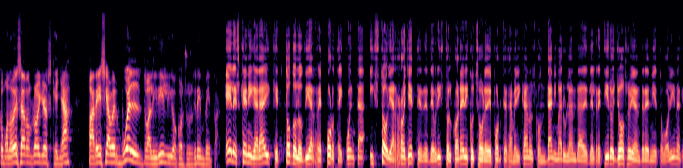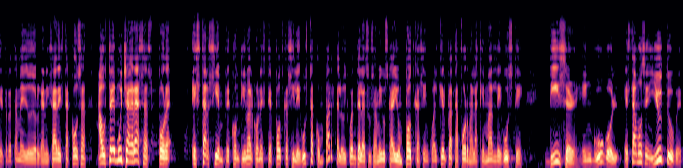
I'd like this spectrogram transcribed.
como lo es Aaron Rodgers, que ya parece haber vuelto al idilio con sus Green Bay Packers. Él es Kenny Garay, que todos los días reporta y cuenta historias, rollete desde Bristol, Connecticut, sobre deportes americanos con Dani Marulanda desde el retiro. Yo soy Andrés Nieto Molina, que trata medio de organizar esta cosa. A usted muchas gracias por estar siempre, continuar con este podcast. Si le gusta, compártalo y cuéntele a sus amigos que hay un podcast en cualquier plataforma, la que más le guste. Deezer, en Google, estamos en YouTube,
